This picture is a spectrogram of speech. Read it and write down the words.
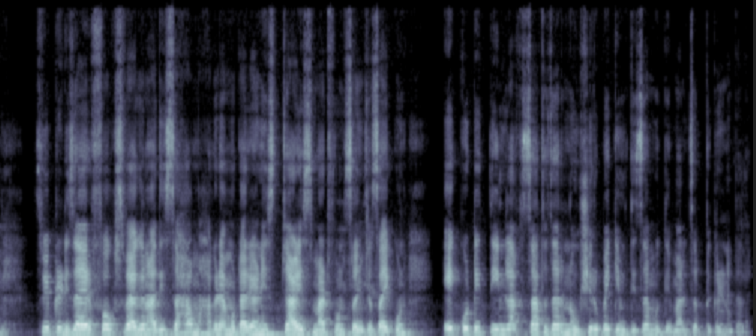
Swift Dzire Volkswagen आदी सहा महागड्या मोटारी आणि चाळीस स्मार्टफोन संचचा एकूण एक कोटी तीन लाख सात हजार नऊशे रुपये किमतीचा मुद्देमाल जप्त करण्यात आला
